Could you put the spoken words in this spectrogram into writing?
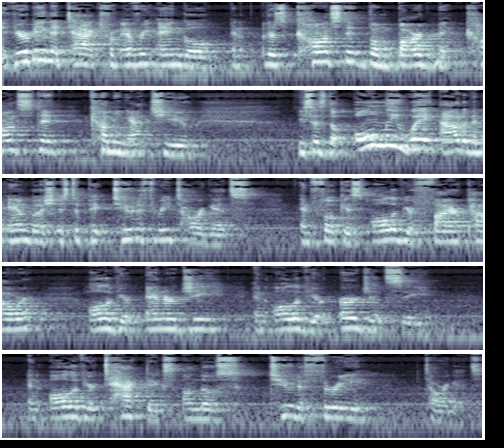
If you're being attacked from every angle and there's constant bombardment, constant coming at you, he says the only way out of an ambush is to pick two to three targets and focus all of your firepower, all of your energy, and all of your urgency and all of your tactics on those two to three targets.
